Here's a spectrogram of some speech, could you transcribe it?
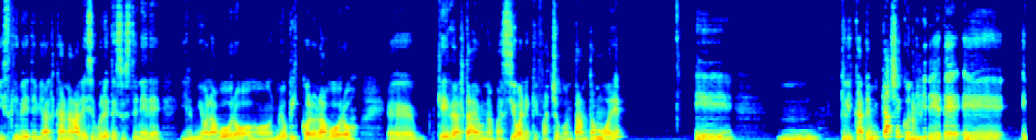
iscrivetevi al canale se volete sostenere il mio lavoro, il mio piccolo lavoro eh, che in realtà è una passione che faccio con tanto amore e mh, cliccate mi piace, condividete e, e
